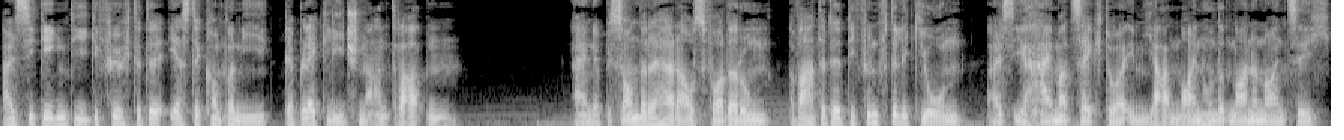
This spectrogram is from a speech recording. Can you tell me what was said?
als sie gegen die gefürchtete erste Kompanie der Black Legion antraten. Eine besondere Herausforderung erwartete die fünfte Legion, als ihr Heimatsektor im Jahr 999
